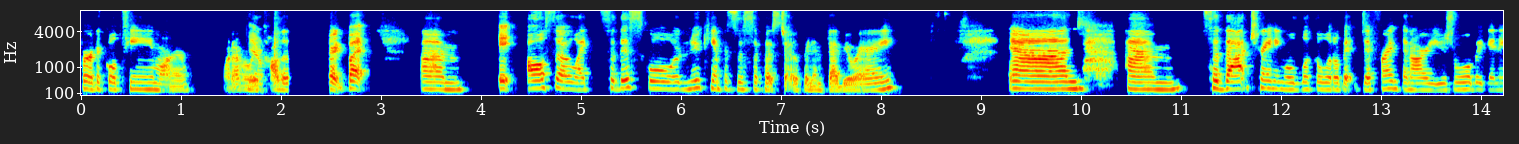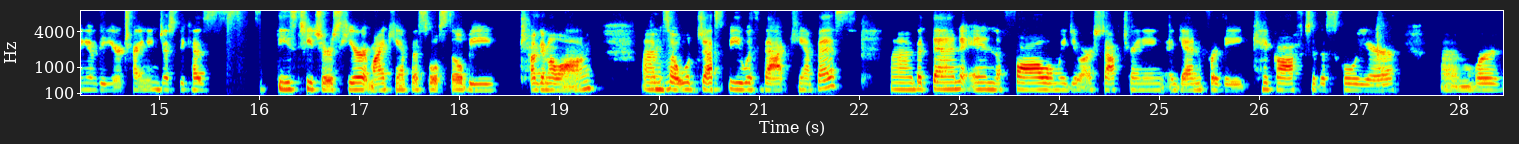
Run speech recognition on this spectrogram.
vertical team or whatever Yeah. we call it. Right. But um, it also like, so this school, new campus is supposed to open in February. And um, so that training will look a little bit different than our usual beginning of the year training, just because these teachers here at my campus will still be chugging along. Um, So it will just be with that campus. Uh, but then in the fall, when we do our staff training again for the kickoff to the school year, um, we're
